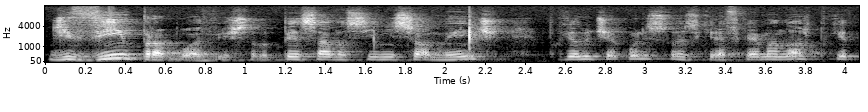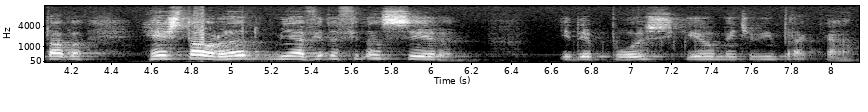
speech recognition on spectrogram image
de vir para Boa Vista. Eu pensava assim inicialmente, porque eu não tinha condições. Eu queria ficar em Manaus porque estava restaurando minha vida financeira. E depois que realmente vim para cá.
